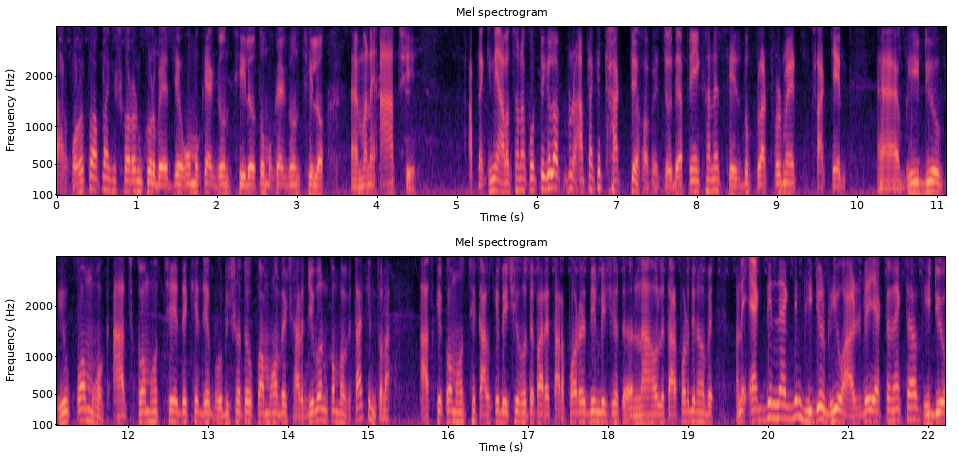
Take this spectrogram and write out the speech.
তারপরে তো আপনাকে স্মরণ করবে যে অমুকে একজন ছিল, তমুকে একজন ছিল মানে আছে। আপনাকে নিয়ে আলোচনা করতে গেলে আপনাকে থাকতে হবে। যদি আপনি এখানে ফেসবুক প্ল্যাটফর্মে থাকেন ভিডিও ভিউ কম হোক আজ কম হচ্ছে দেখে যে ভবিষ্যতেও কম হবে সারা জীবন কম হবে তা কিন্তু না। আজকে কম হচ্ছে কালকে বেশি হতে পারে তারপরের দিন বেশি হতে না হলে তারপরের দিন হবে। মানে একদিন না একদিন ভিডিওর ভিউ আসবেই একটা না একটা ভিডিও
